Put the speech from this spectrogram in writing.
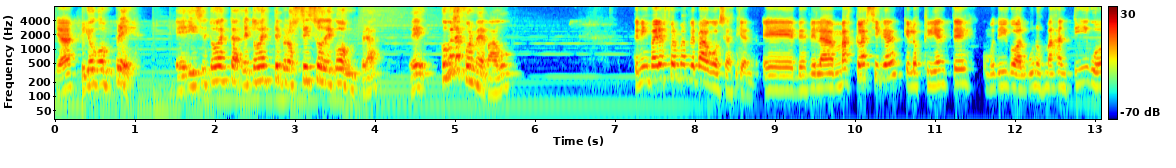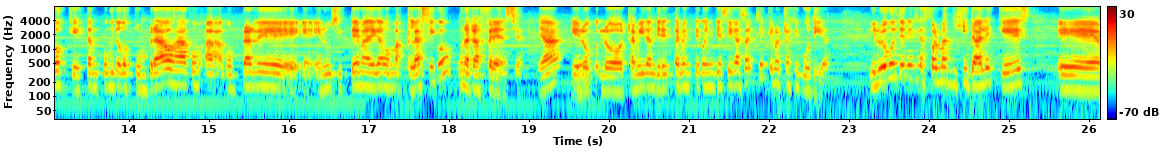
¿ya? Yo compré, eh, hice todo, esta, todo este proceso de compra. ¿Cómo es la forma de pago? Tenéis varias formas de pago, Sebastián. desde la más clásica, que los clientes, como te digo, algunos más antiguos, que están un poquito acostumbrados a, comprar en un sistema, digamos, más clásico, una transferencia, ¿ya? Que lo, lo, tramitan directamente con Jessica Sánchez, que es nuestra ejecutiva. Y luego tienes las formas digitales, que es eh,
